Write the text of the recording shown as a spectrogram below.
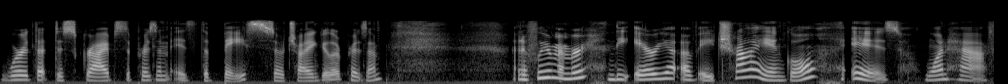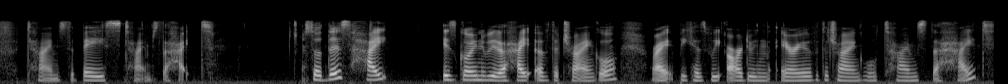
word that describes the prism is the base, so triangular prism. And if we remember, the area of a triangle is 1 half times the base times the height. So this height is going to be the height of the triangle, right? Because we are doing the area of the triangle times the height.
